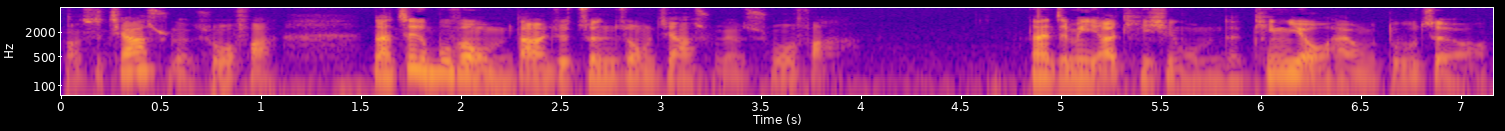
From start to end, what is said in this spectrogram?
哦，是家属的说法。那这个部分，我们当然就尊重家属的说法。那这边也要提醒我们的听友还有读者哦，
